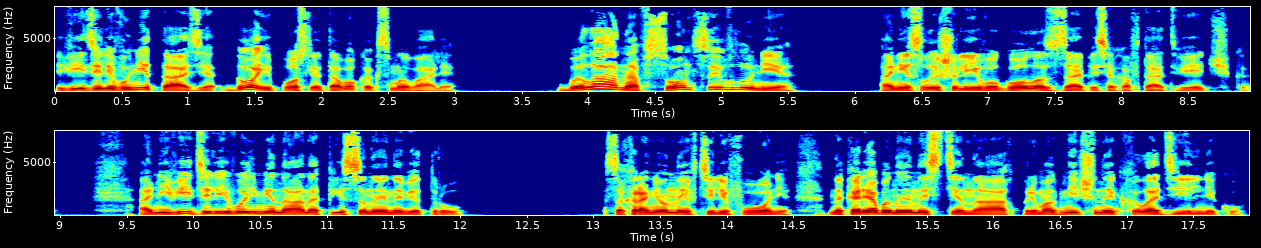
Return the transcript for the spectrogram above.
видели в унитазе до и после того, как смывали. Была она в солнце и в луне. Они слышали его голос в записях автоответчика. Они видели его имена, написанные на ветру сохраненные в телефоне, накорябанные на стенах, примагниченные к холодильнику,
